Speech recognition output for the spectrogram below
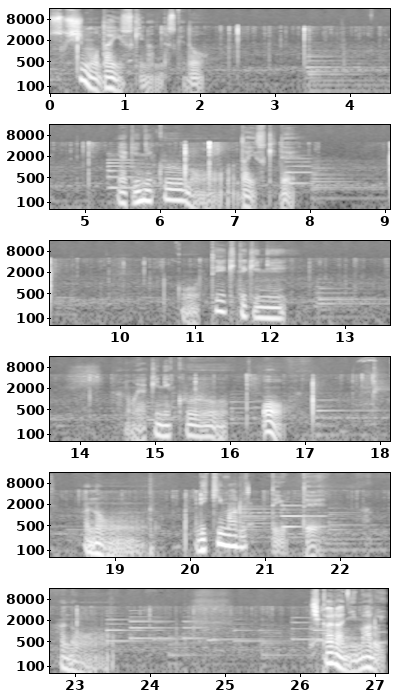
寿司も大好きなんですけど焼肉も大好きでこう定期的にあの焼肉をあの力丸って言ってあの力に丸いっ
